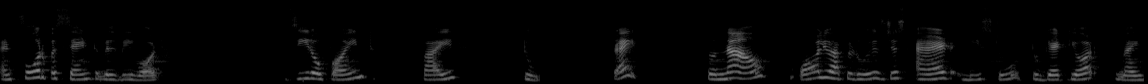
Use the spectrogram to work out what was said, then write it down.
and 4% will be what 0 0.52 right so now all you have to do is just add these two to get your 9%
